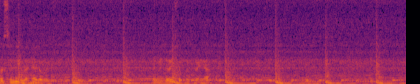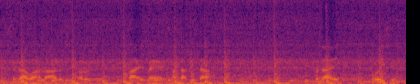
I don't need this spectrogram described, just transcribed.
ખુશીની લહેર હોય. છે તમે જોઈ શકો છો અહીંયા. સગા, વહાલા, આડોશી, પાડોશી, ભાઈ, બહેન, માતા, પિતા બધાએ હોય છે.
